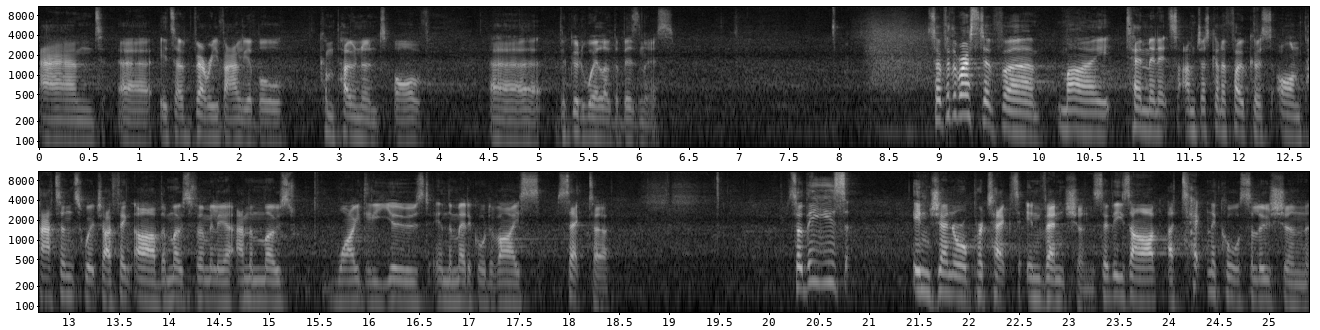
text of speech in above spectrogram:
and uh, it's a very valuable component of uh, the goodwill of the business. So for the rest of uh, my 10 minutes, I'm just going to focus on patents, which I think are the most familiar and the most widely used in the medical device sector. So these, in general, protect inventions. So these are a technical solution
